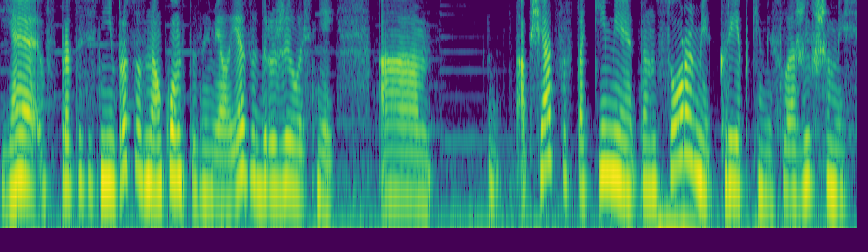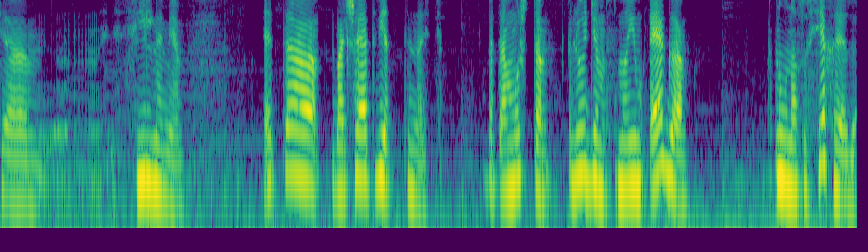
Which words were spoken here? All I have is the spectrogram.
Я в процессе с ней не просто знакомство заимела, я задружилась с ней. А, общаться с такими танцорами крепкими, сложившимися, сильными, это большая ответственность. Потому что людям с моим эго, ну, у нас у всех эго,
